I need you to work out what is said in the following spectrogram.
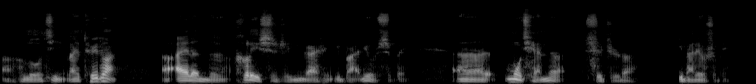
啊和逻辑来推断啊，艾伦的合理市值应该是一百六十倍，呃，目前的市值的一百六十倍。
